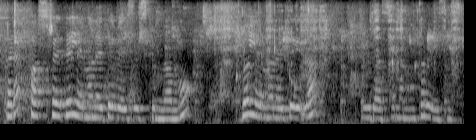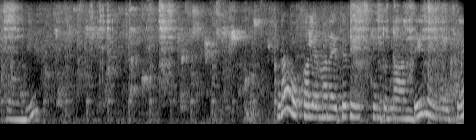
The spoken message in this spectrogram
ఇక్కడ ఫస్ట్ అయితే లెమన్ అయితే వేసేసుకున్నాము సో లెమన్ అయితే ఇలా ఈ రసం అంతా వేసేసుకోండి ఇక్కడ ఒక లెమన్ అయితే తీసుకుంటున్నా అండి నేనైతే.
